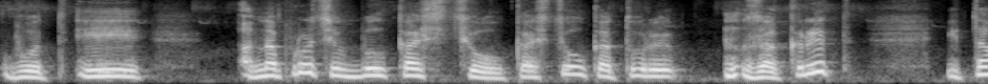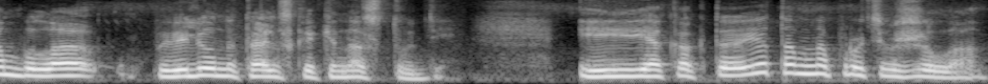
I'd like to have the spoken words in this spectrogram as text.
Вот. И, а напротив был костел, костел, который закрыт, и там была павильон Итальянской киностудии. И я как-то, я там напротив жила.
